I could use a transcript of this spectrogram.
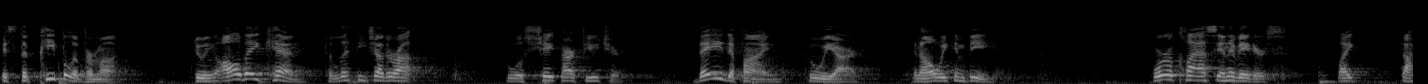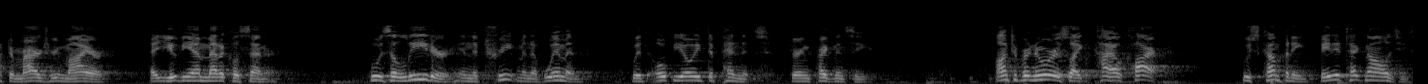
It's the people of Vermont doing all they can to lift each other up who will shape our future. They define who we are and all we can be. World class innovators like Dr. Marjorie Meyer at UVM Medical Center, who is a leader in the treatment of women with opioid dependence during pregnancy. Entrepreneurs like Kyle Clark, whose company, Beta Technologies,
